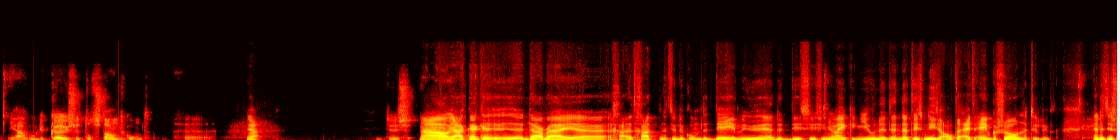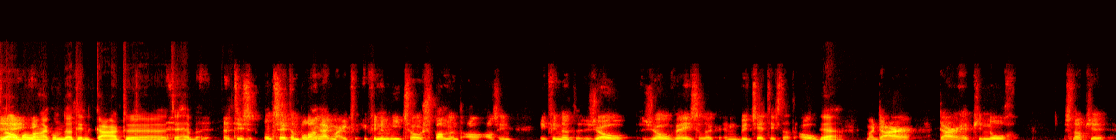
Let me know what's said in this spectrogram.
ja, hoe de keuze tot stand komt. ja. Dus, nou ja, kijk, daarbij gaat het gaat natuurlijk om de DMU, hè, de Decision Making Unit. En dat is niet altijd één persoon natuurlijk. En het is wel belangrijk om dat in kaart te hebben. Het is ontzettend belangrijk, maar ik, ik vind hem niet zo spannend als in... Ik vind dat zo, zo wezenlijk. En budget is dat ook. Ja. Maar daar, daar heb je nog, snap je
